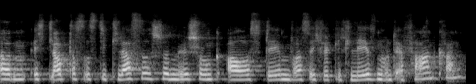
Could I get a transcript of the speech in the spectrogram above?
Ähm, ich glaube, das ist die klassische Mischung aus dem, was ich wirklich lesen und erfahren kann.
